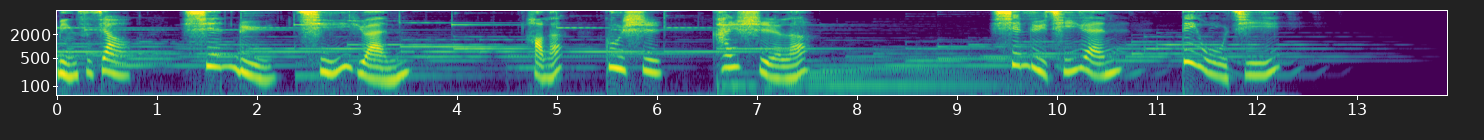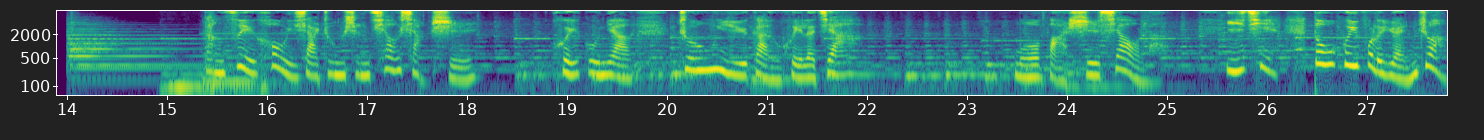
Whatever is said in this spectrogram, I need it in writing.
名字叫《仙侣奇缘》。好了，故事开始了。《仙侣奇缘》第五集。当最后一下钟声敲响时，灰姑娘终于赶回了家。魔法失效了，一切都恢复了原状。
